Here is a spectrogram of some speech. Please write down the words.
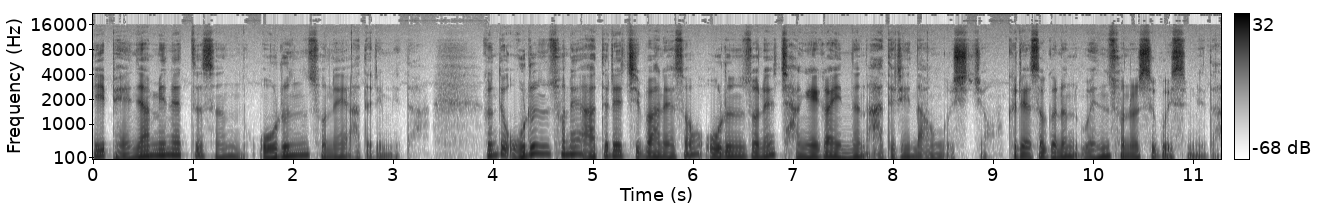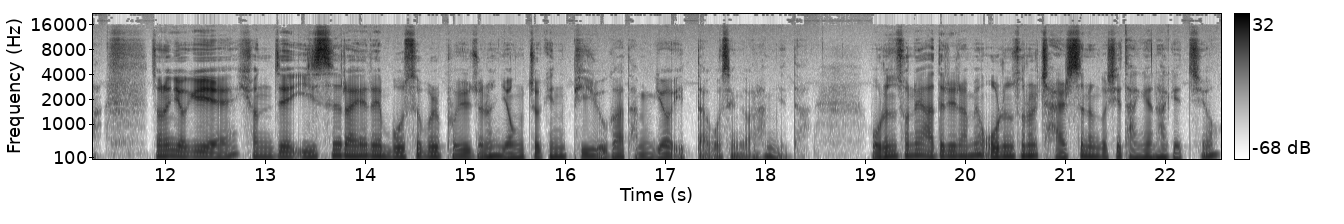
이 베냐민의 뜻은 오른손의 아들입니다. 그런데 오른손의 아들의 집안에서 오른손에 장애가 있는 아들이 나온 것이죠. 그래서 그는 왼손을 쓰고 있습니다. 저는 여기에 현재 이스라엘의 모습을 보여주는 영적인 비유가 담겨 있다고 생각을 합니다. 오른손의 아들이라면 오른손을 잘 쓰는 것이 당연하겠지요.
